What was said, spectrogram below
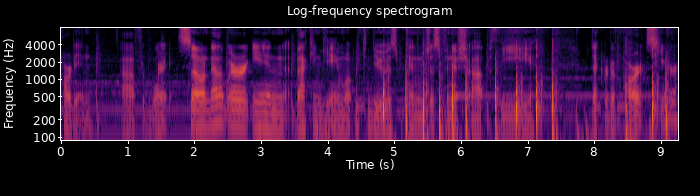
part in uh, for the wall. Right, so now that we're in back in game, what we can do is we can just finish up the decorative parts here.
